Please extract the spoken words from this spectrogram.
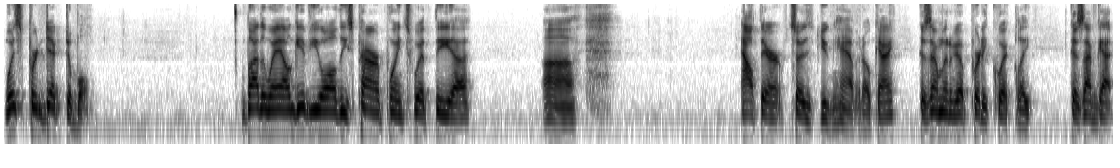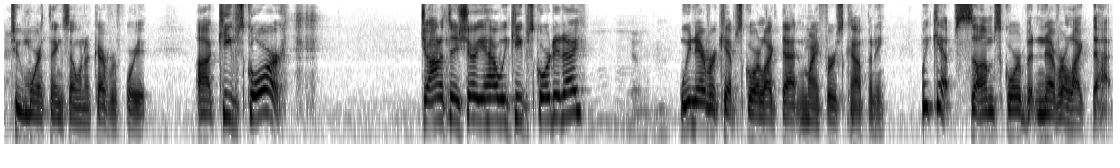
was predictable. By the way, I'll give you all these PowerPoints with the uh, uh, out there so that you can have it, okay? Because I'm going to go pretty quickly because I've got two more things I want to cover for you. Uh, keep score. Jonathan, show you how we keep score today? We never kept score like that in my first company. We kept some score, but never like that.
